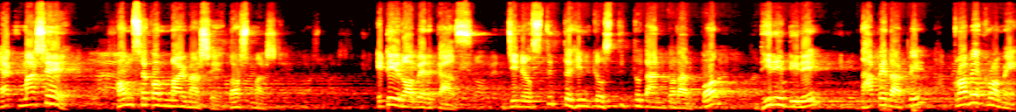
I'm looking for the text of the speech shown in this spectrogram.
এক মাসে? কমসে কম নয় মাসে, দশ মাসে। এটাই রবের কাজ। যিনি অস্তিত্বহীনকে অস্তিত্ব দান করার পর ধীরে ধীরে, ধাপে ধাপে, ক্রমে ক্রমে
